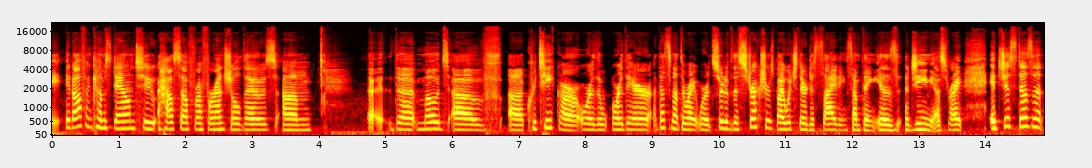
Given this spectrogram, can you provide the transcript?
it often comes down to how self-referential those um, uh, the modes of uh, critique are, or the or their that's not the right word. Sort of the structures by which they're deciding something is a genius, right? It just doesn't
